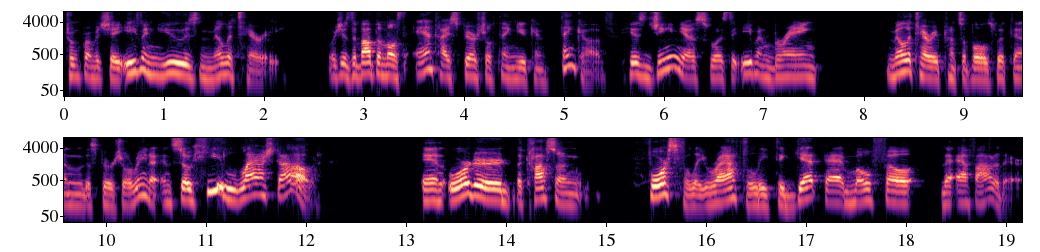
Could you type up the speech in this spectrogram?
Rinpoche even used military, which is about the most anti-spiritual thing you can think of. His genius was to even bring military principles within the spiritual arena. And so he lashed out and ordered the Kasung forcefully, wrathfully to get that mofo the F out of there.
